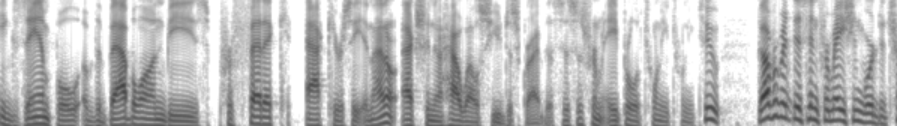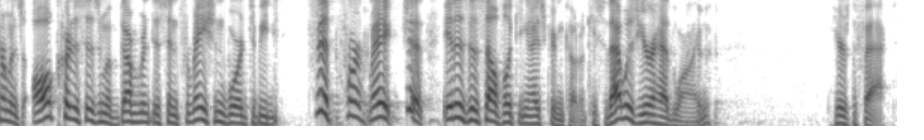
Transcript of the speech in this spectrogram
example of the Babylon Bee's prophetic accuracy. And I don't actually know how else you describe this. This is from April of 2022. Government Disinformation Board determines all criticism of Government Disinformation Board to be disinformation. It is a self-licking ice cream cone. Okay, so that was your headline. Here's the fact.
